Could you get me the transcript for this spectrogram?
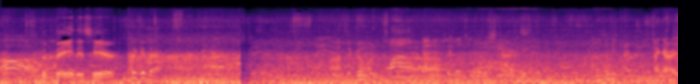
Oh. The bait is here. Look at that. That's a good one. Wow. That actually looks a little serious. That guy, right,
